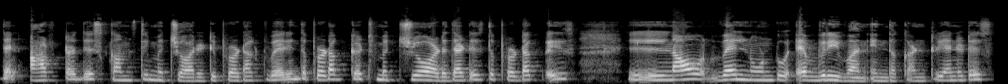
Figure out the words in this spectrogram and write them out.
Then after this comes the maturity product wherein the product gets matured. That is the product is now well known to everyone in the country and it is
